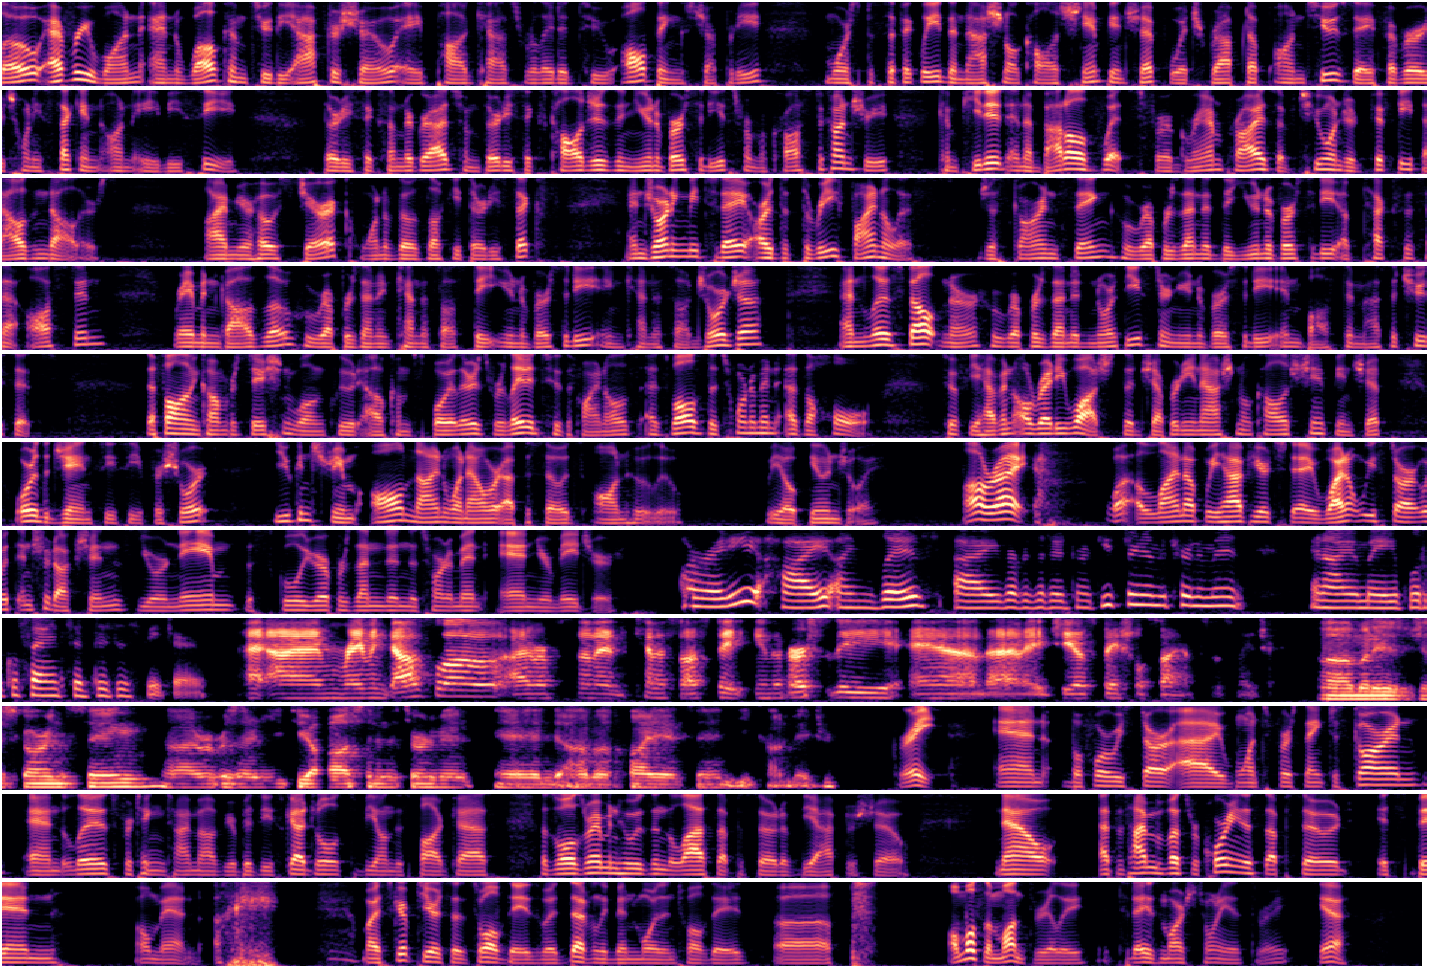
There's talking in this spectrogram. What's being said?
Hello, everyone, and welcome to the After Show, a podcast related to all things Jeopardy, more specifically the National College Championship, which wrapped up on Tuesday, February 22nd on ABC. 36 undergrads from 36 colleges and universities from across the country competed in a battle of wits for a grand prize of $250,000. I'm your host, Jarek, one of those lucky 36, and joining me today are the three finalists Jaskaran Singh, who represented the University of Texas at Austin, Raymond Goslow, who represented Kennesaw State University in Kennesaw, Georgia, and Liz Feltner, who represented Northeastern University in Boston, Massachusetts. The following conversation will include outcome spoilers related to the finals as well as the tournament as a whole. So if you haven't already watched the Jeopardy National College Championship, or the JNCC for short, you can stream all nine one hour episodes on Hulu. We hope you enjoy. All right. What a lineup we have here today. Why don't we start with introductions, your name, the school you represented in the tournament, and your major? Alrighty. Hi, I'm Liz. I represented Northeastern in the tournament, and I am a political science and business major. I'm Raymond Goslow. I represented Kennesaw State University, and I'm a geospatial sciences major. Uh, my name is Jaskaran Singh. I represented UT Austin in the tournament, and I'm a finance and econ major. Great. And before we start, I want to first thank Jaskaran and Liz for taking time out of your busy schedules to be on this podcast, as well as Raymond, who was in the last episode of the After Show. Now, at the time of us recording this episode, it's been, oh man, my script here says 12 days, but it's definitely been more than 12 days. Uh, almost a month, really. Today's March 20th, right? Yeah,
